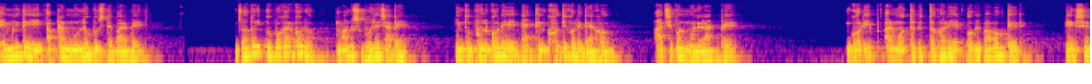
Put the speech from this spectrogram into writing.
এমনিতেই আপনার মূল্য বুঝতে পারবে। যতই উপকার করো, মানুষ ভুলে যাবে। কিন্তু ভুল করে একদিন ক্ষতি করে দেখো, আজীবন মনে রাখবে। গরিব আর মধ্যবিত্ত ঘরের অভিভাবকদের টেনশন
